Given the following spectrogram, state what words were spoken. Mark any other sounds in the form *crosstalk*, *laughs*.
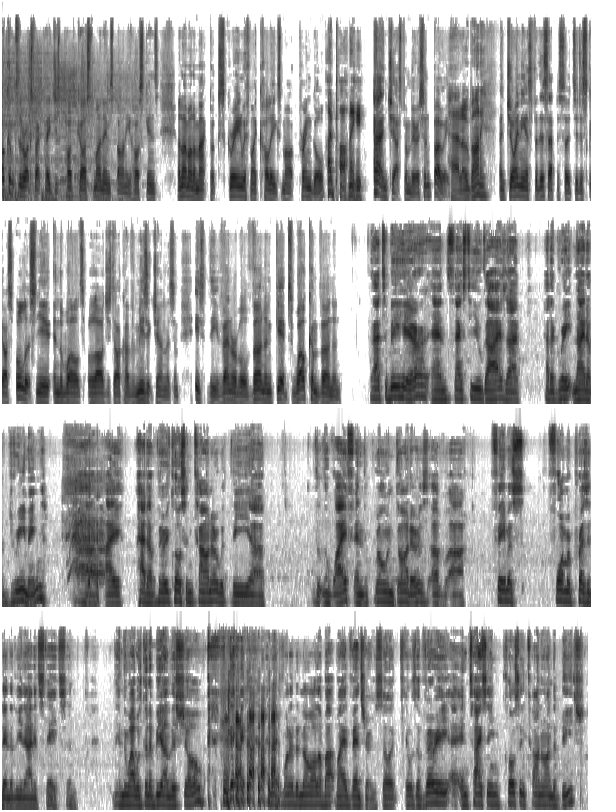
Welcome to the Rock's Back Pages podcast. My name's Barney Hoskyns, and I'm on a MacBook screen with my colleagues Mark Pringle. Hi, Barney. And Jasper Mirison Bowie. Hello, Barney. And joining us for this episode to discuss all that's new in the world's largest archive of music journalism is the venerable Vernon Gibbs. Welcome, Vernon. Glad to be here, and thanks to you guys, I had a great night of dreaming. *laughs* Uh, I had a very close encounter with the uh, the, the, wife and the grown daughters of uh, famous former president of the United States, and they knew I was going to be on this show, *laughs* and they wanted to know all about my adventures. So it, it was a very uh, enticing, close encounter on the beach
